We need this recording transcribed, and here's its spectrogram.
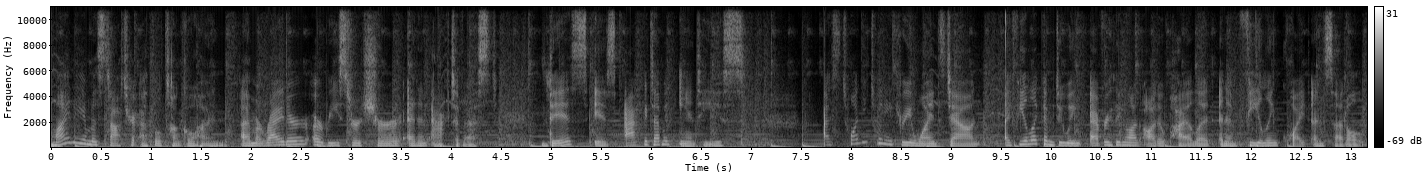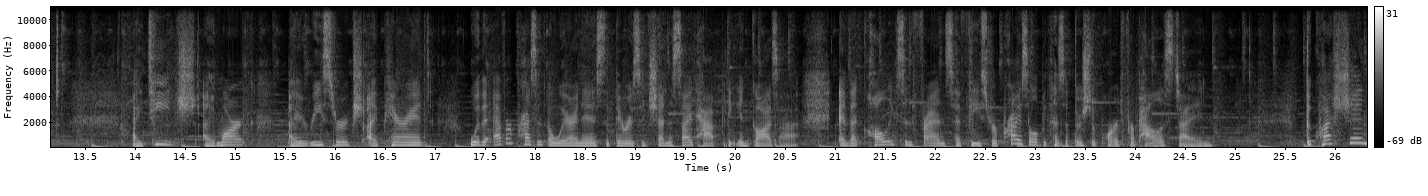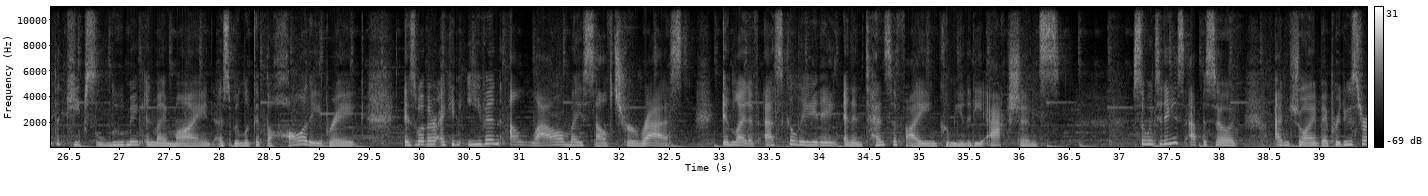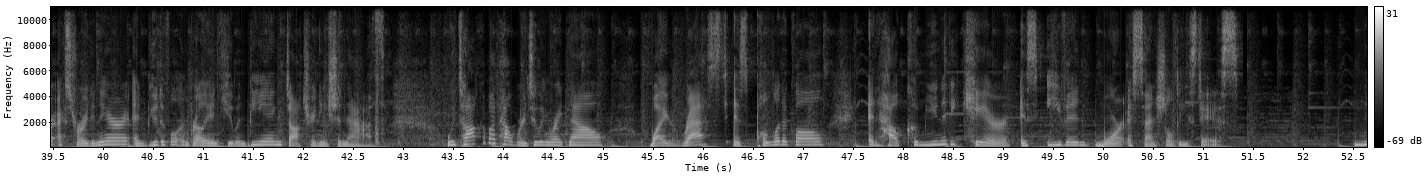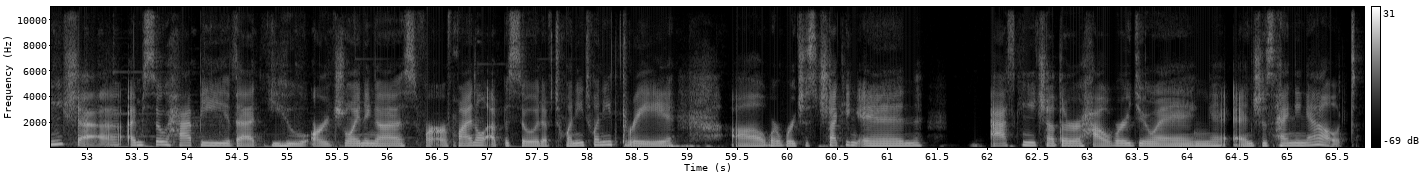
My name is Dr. Ethel Tungohan. I'm a writer, a researcher, and an activist. This is Academic Aunties. As 2023 winds down, I feel like I'm doing everything on autopilot and I'm feeling quite unsettled. I teach, I mark, I research, I parent, with the ever present awareness that there is a genocide happening in Gaza and that colleagues and friends have faced reprisal because of their support for Palestine. The question that keeps looming in my mind as we look at the holiday break is whether I can even allow myself to rest in light of escalating and intensifying community actions. So, in today's episode, I'm joined by producer extraordinaire and beautiful and brilliant human being, Dr. Nisha Nath. We talk about how we're doing right now, why rest is political, and how community care is even more essential these days. Nisha, I'm so happy that you are joining us for our final episode of 2023, uh, where we're just checking in, asking each other how we're doing, and just hanging out.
